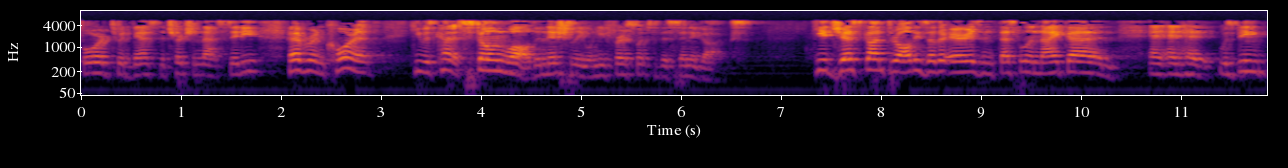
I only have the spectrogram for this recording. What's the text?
forward to advance the church in that city. However, in Corinth, he was kind of stonewalled initially when he first went to the synagogues. He had just gone through all these other areas in Thessalonica and, and, and had, was being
